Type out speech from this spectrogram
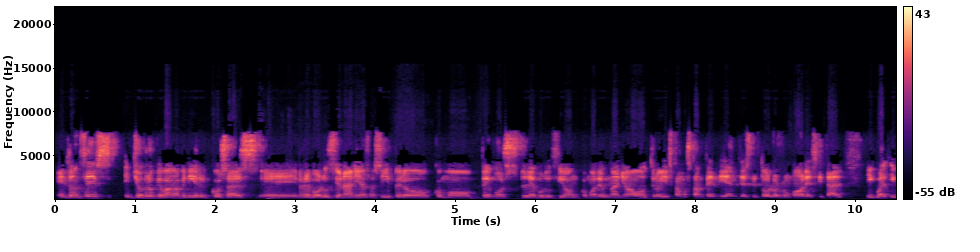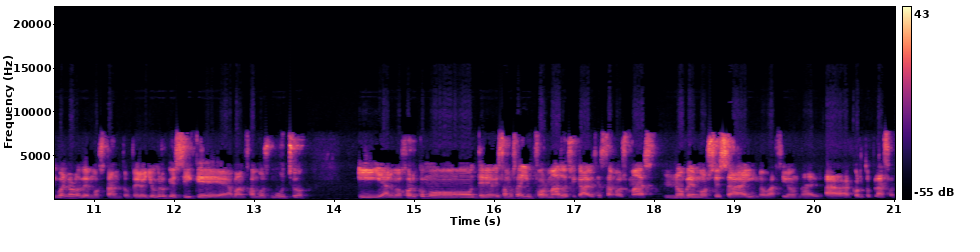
Entonces, yo creo que van a venir cosas eh, revolucionarias o así, pero como vemos la evolución como de un año a otro y estamos tan pendientes de todos los rumores y tal, igual, igual no lo vemos tanto, pero yo creo que sí que avanzamos mucho y a lo mejor como estamos ahí informados y cada vez estamos más, no vemos esa innovación a, a, corto plazo.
